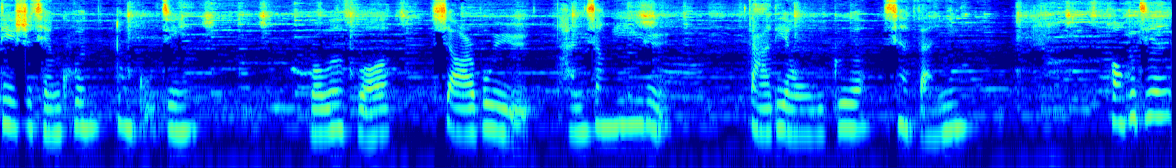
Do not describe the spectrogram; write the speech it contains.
地势乾坤动古今。我问佛，笑而不语，檀香氤氲，大殿无歌现梵音。恍惚间，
